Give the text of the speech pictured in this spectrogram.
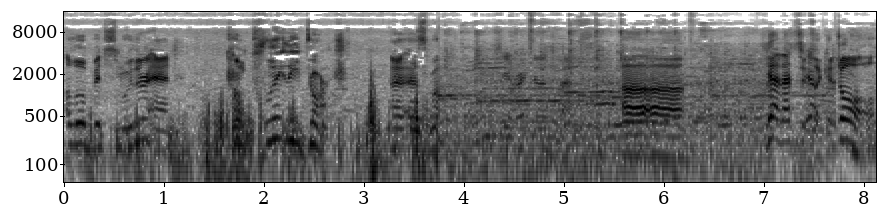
a little bit smoother and completely dark uh, as well. Uh, yeah, that seems like a stall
